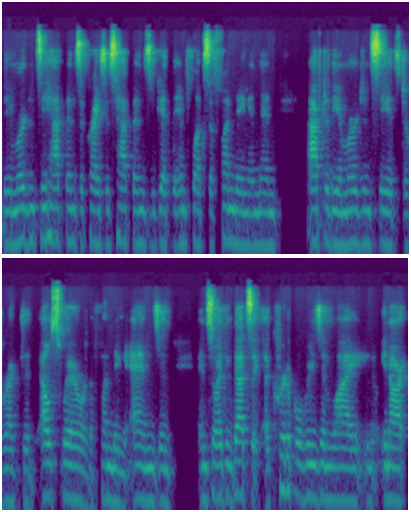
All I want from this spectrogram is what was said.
the emergency happens, the crisis happens, you get the influx of funding, and then after the emergency, it's directed elsewhere or the funding ends. And, and so I think that's a, a critical reason why, you know, in our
